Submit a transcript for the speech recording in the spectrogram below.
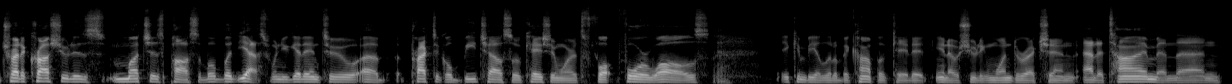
try to cross shoot as much as possible. But yes, when you get into a practical beach house location where it's four walls, it can be a little bit complicated. You know, shooting one direction at a time and then.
